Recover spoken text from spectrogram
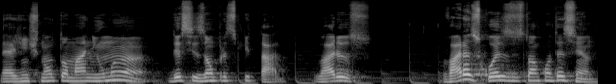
é a gente não tomar nenhuma decisão precipitada. Vários, várias coisas estão acontecendo.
